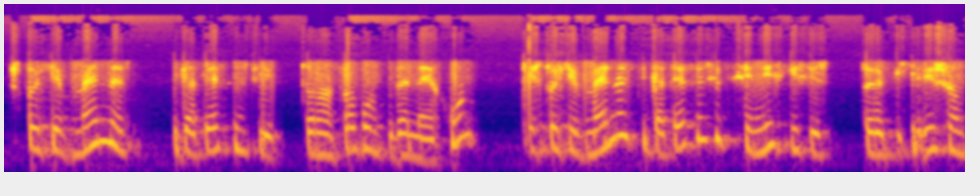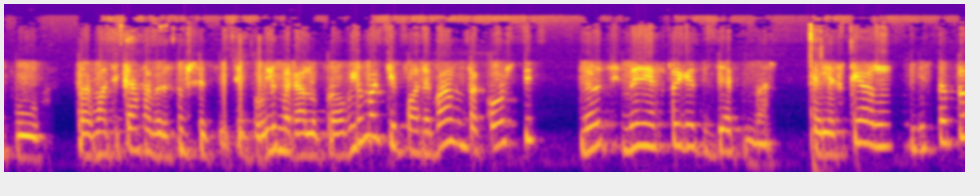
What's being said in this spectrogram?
στοχευμένες στην κατεύθυνση των ανθρώπων που δεν έχουν και στοχευμένες στην κατεύθυνση της ενίσχυσης των επιχειρήσεων που πραγματικά θα βρεθούν σε, σε πολύ μεγάλο πρόβλημα και που ανεβάζουν τα κόστη με ό,τι σημαίνει αυτό για την τσέπη μας. Τελευταία λίστατο,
